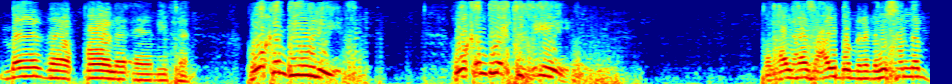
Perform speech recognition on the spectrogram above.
ماذا قال آنفا. هو كان بيقول إيه؟ هو كان بيحكي في إيه؟ طب هل هذا عيب من النبي صلى الله عليه وسلم؟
